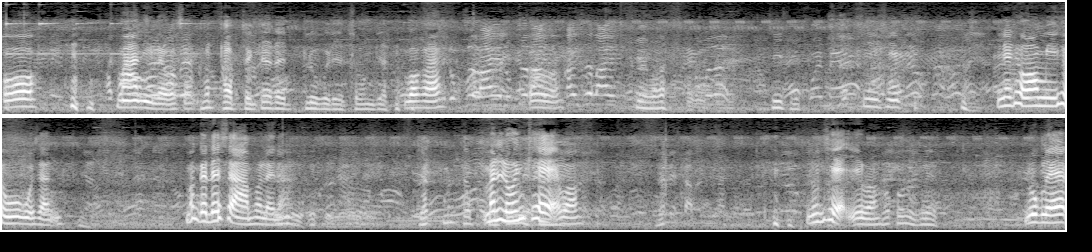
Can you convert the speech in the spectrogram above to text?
โอ้ มานอีกแล้วว่าสันมันทับถึงแค่ได้ลูกก็ได้สองเดือนบ่คะเออใช่ไหมสี่สิบสี่สิบในท้องมีถูกว่าสันมันก็ได้สามเท่าไหร่นะยักษ์มันทับมันลุ้นแขะบ่ลุ้นแขะอยู่บ่เขาก็ลูกแรกลูกแรก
